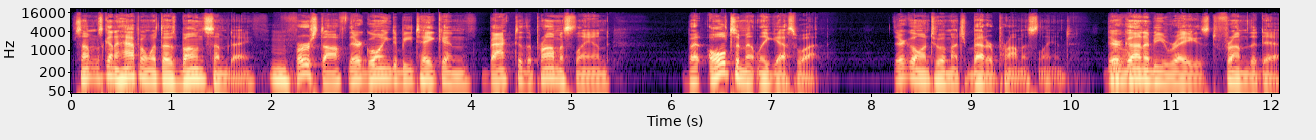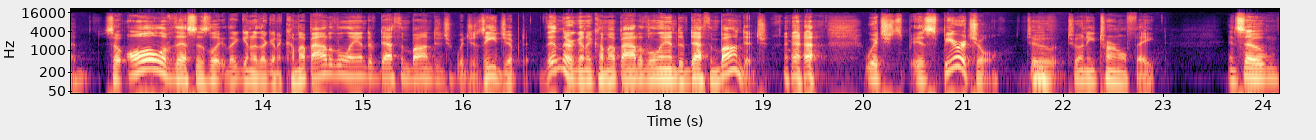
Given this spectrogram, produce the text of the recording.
Something's going to happen with those bones someday. Hmm. First off, they're going to be taken back to the promised land, but ultimately, guess what? They're going to a much better promised land. They're going to be raised from the dead. So all of this is you know they're going to come up out of the land of death and bondage, which is Egypt. Then they're going to come up out of the land of death and bondage, which is spiritual to hmm. to an eternal fate. And so,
